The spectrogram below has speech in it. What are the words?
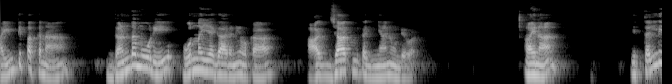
ఆ ఇంటి పక్కన దండమూడి పూర్ణయ్య గారని ఒక ఆధ్యాత్మిక జ్ఞాని ఉండేవాడు. ఆయన ఈ తల్లి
